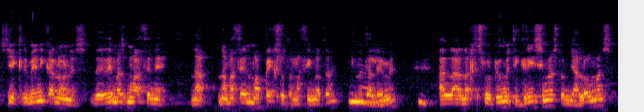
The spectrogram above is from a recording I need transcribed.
συγκεκριμένοι κανόνες. Δηλαδή δεν μας μάθαινε να, να μαθαίνουμε απ' έξω τα μαθήματα και να τα λέμε, αλλά να χρησιμοποιούμε την κρίση μας, το μυαλό μας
